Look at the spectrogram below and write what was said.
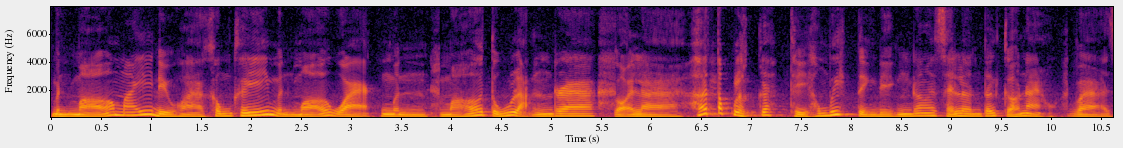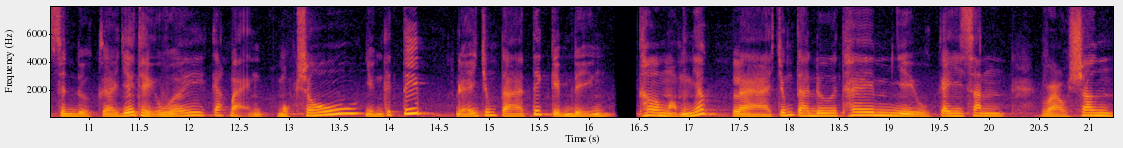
mình mở máy điều hòa không khí mình mở quạt mình mở tủ lạnh ra gọi là hết tốc lực á, thì không biết tiền điện nó sẽ lên tới cỡ nào. Và xin được à, giới thiệu với các bạn một số những cái tip để chúng ta tiết kiệm điện. Thơ mộng nhất là chúng ta đưa thêm nhiều cây xanh vào sân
